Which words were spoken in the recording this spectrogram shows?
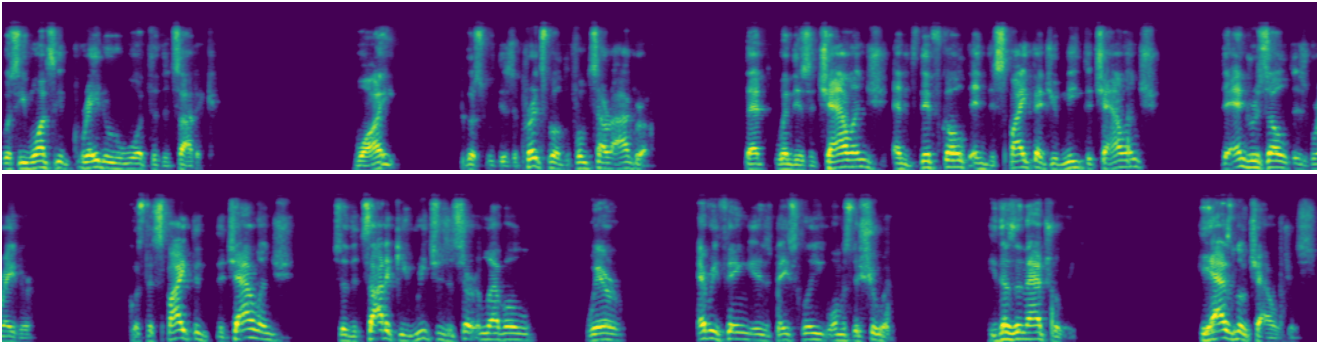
was he wants to give greater reward to the tzaddik. Why? Because there's a principle from Tzara Agra that when there's a challenge and it's difficult, and despite that you meet the challenge, the end result is greater. Because despite the, the challenge, so the tzaddik reaches a certain level where everything is basically almost assured. He does it naturally. He has no challenges.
